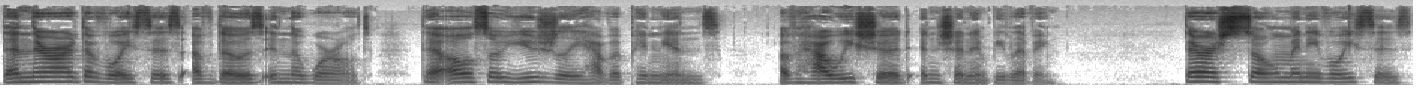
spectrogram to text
Then there are the voices of those in the world that also usually have opinions of how we should and shouldn't be living. There are so many voices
